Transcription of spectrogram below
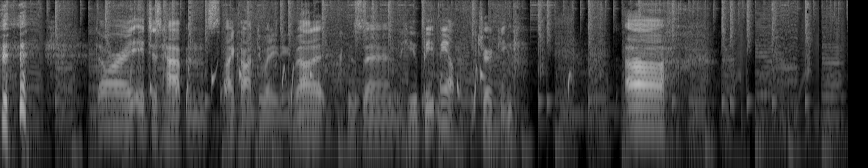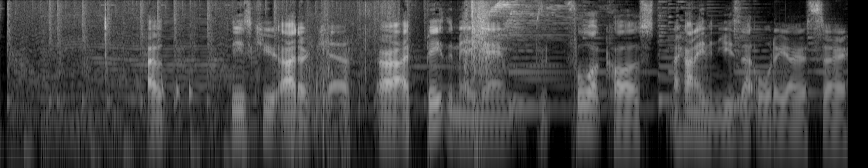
Don't worry, it just happens. I can't do anything about it, because then he'll beat me up. I'm joking. Uh... I, these cute... I don't care. Alright, I beat the minigame. For, for what cost? I can't even use that audio, so...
